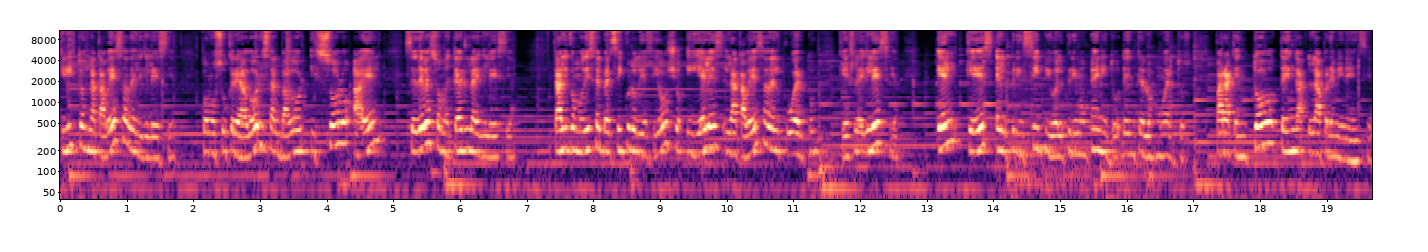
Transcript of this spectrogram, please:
Cristo es la cabeza de la iglesia, como su creador y salvador, y solo a Él se debe someter la iglesia, tal y como dice el versículo 18, y Él es la cabeza del cuerpo, que es la iglesia él que es el principio, el primogénito de entre los muertos, para que en todo tenga la preeminencia.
